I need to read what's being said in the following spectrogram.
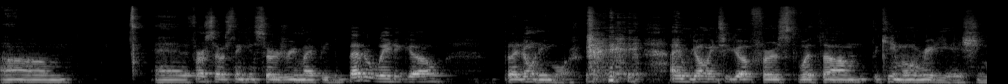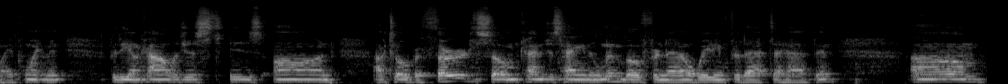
Um, and at first I was thinking surgery might be the better way to go, but I don't need more. I'm going to go first with um, the chemo and radiation. My appointment for the oncologist is on October 3rd, so I'm kind of just hanging in limbo for now, waiting for that to happen. Um,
